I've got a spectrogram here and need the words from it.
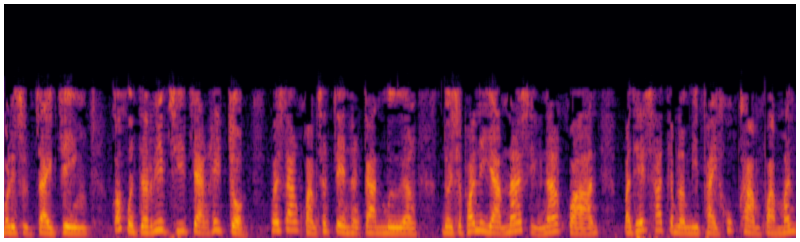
บริสุทธิ์ใจจริง ก็ควรจะรีบชี้แจงให้จบ เพื่อสร้างความชัดเจนทางการเมือง โดยเฉพาะในยามหน้าสิวหน้าขวาน ประเทศชาติกำลังมีภัยคุกคามความมั่น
